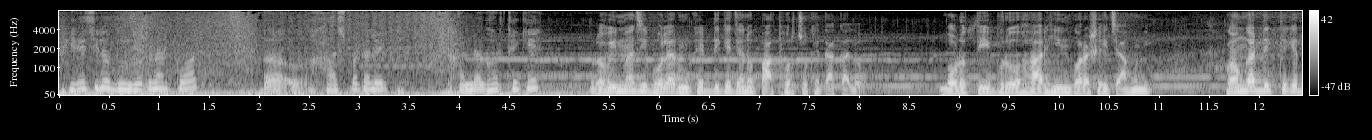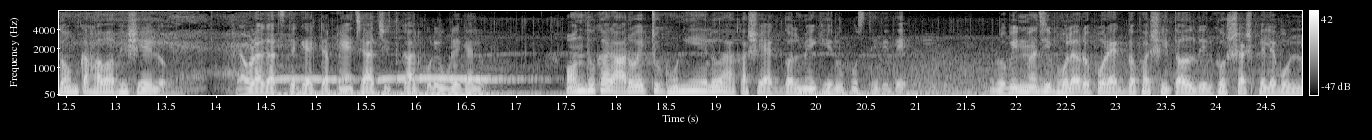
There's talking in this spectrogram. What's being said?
ফিরেছিল দুর্ঘটনার পর? হাসপাতালের ঠান্ডা ঘর থেকে? রবীন মাঝি ভোলার মুখের দিকে যেন পাথর চোখে তাকালো। বড় তীব্র হার হিম করা সেই চাহনি। গঙ্গার দিক থেকে দমকা হাওয়া ভেসে এলো। শেওড়া গাছ থেকে একটা পেঁচা চিৎকার করে উড়ে গেল। অন্ধকার আরও একটু ঘনিয়ে এলো আকাশে একদল মেঘের উপস্থিতিতে। রবীন মাঝি ভোলার ওপর এক দফা শীতল দীর্ঘশ্বাস ফেলে বলল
